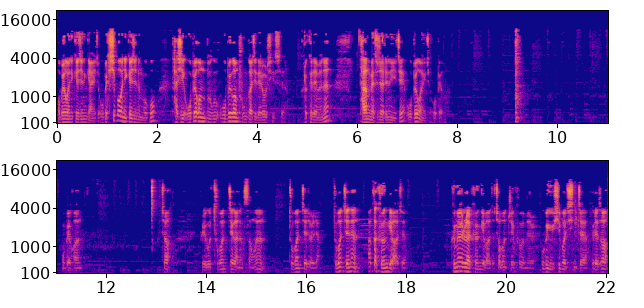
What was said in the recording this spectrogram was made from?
500원이 깨지는 게 아니죠. 515원이 깨지는 거고 다시 500원 부근, 500원 부근까지 내려올 수 있어요. 그렇게 되면은 다음 매수 자리는 이제 500원이죠. 500원. 500원. 그렇죠? 그리고 두 번째 가능성은 두 번째 전략. 두 번째는 아까 그런 게 맞아요. 금요일 날 그런 게 맞아. 저번 주에 금요일. 560원이 진짜야. 그래서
